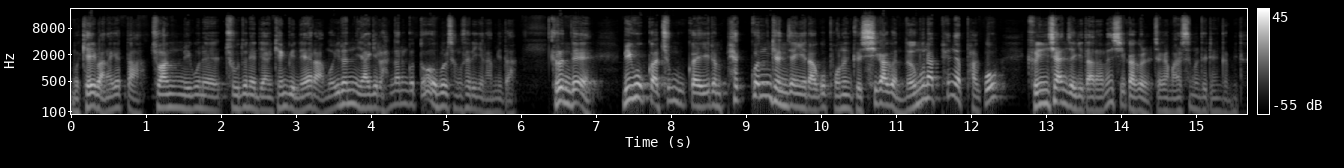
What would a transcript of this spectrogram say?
뭐 개입 안 하겠다. 주한미군의 주둔에 대한 경비 내라. 뭐 이런 이야기를 한다는 것도 어불성설이긴 합니다. 그런데 미국과 중국과의 이런 패권 경쟁이라고 보는 그 시각은 너무나 편협하고 근시안적이다라는 시각을 제가 말씀을 드리는 겁니다.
